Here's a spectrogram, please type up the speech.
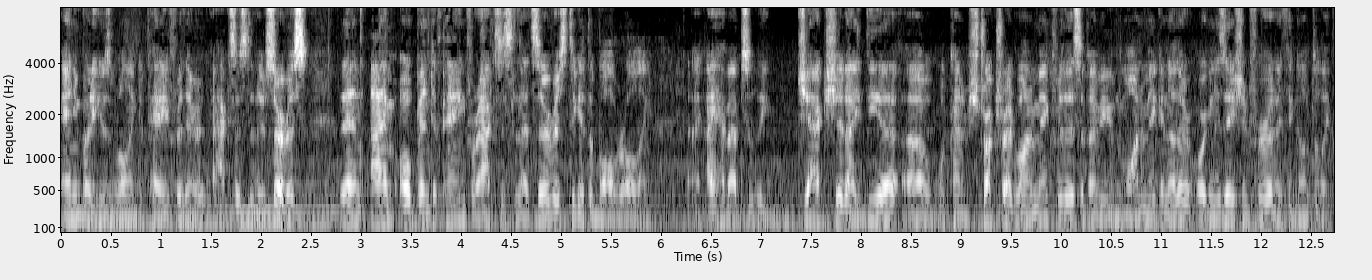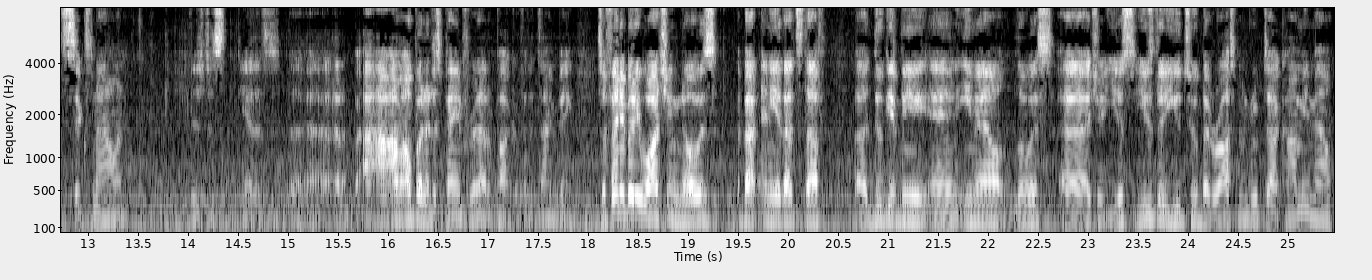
anybody who's willing to pay for their access to their service, then I'm open to paying for access to that service to get the ball rolling. I have absolutely jack shit idea uh, what kind of structure I'd want to make for this. If I even want to make another organization for it, I think I'm up to like six now, and there's just yeah, this is, uh, I, am open to just paying for it out of pocket for the time being. So if anybody watching knows about any of that stuff, uh, do give me an email, Louis. Uh, actually, use use the YouTube at rossmanngroup.com email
